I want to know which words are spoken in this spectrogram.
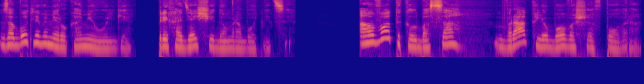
заботливыми руками Ольги, приходящей домработницы. А вот и колбаса, враг любого шеф-повара.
